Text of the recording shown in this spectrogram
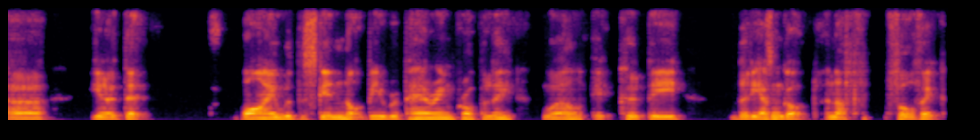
Uh, you know, that why would the skin not be repairing properly? Well, it could be that he hasn't got enough fulvic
